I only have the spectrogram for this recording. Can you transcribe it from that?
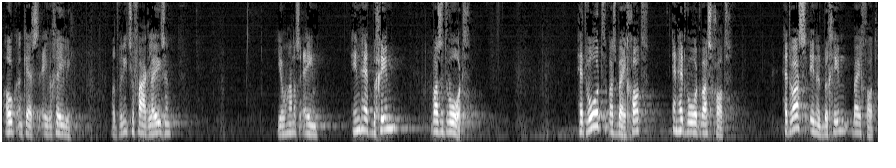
Ook een kerstevangelie. Wat we niet zo vaak lezen. Johannes 1. In het begin was het woord. Het woord was bij God en het woord was God. Het was in het begin bij God.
